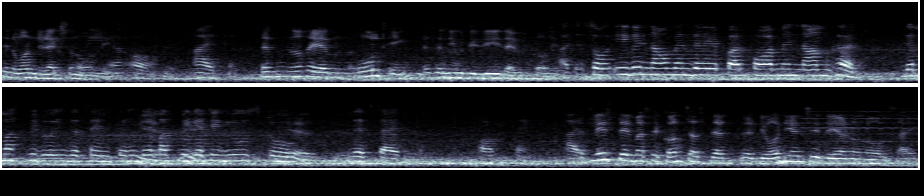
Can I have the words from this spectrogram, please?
in one direction only. Oh, I see. That's not an old thing, that's a new disease I would call it. So even now when they perform in Namghar, they must be doing the same thing. They Yes, must be yes. getting used to yes. this type of thing. At least they must be conscious that uh, the audience is there on all sides.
